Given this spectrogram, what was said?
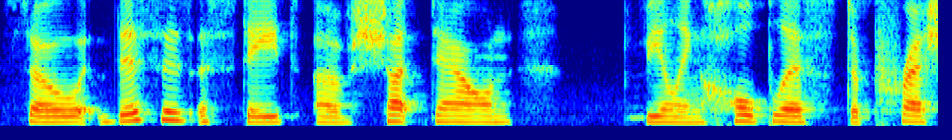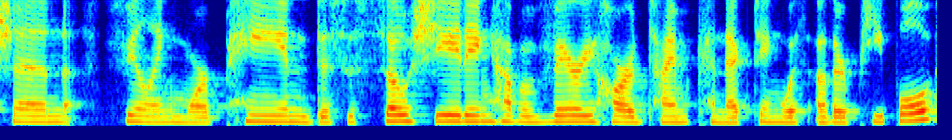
So, this is a state of shutdown, feeling hopeless, depression, feeling more pain, disassociating, have a very hard time connecting with other people,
